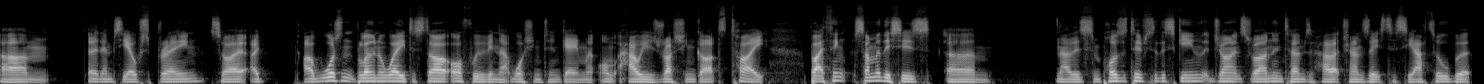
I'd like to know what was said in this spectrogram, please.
um, an MCL sprain. So I, I, I wasn't blown away to start off with in that Washington game on how he was rushing guards tight. But I think some of this is um, now there's some positives to the scheme that Giants run in terms of how that translates to Seattle. But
